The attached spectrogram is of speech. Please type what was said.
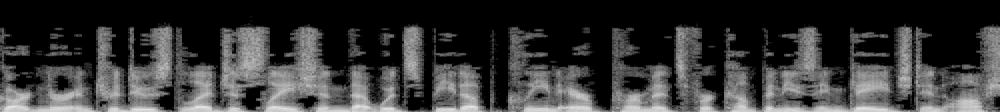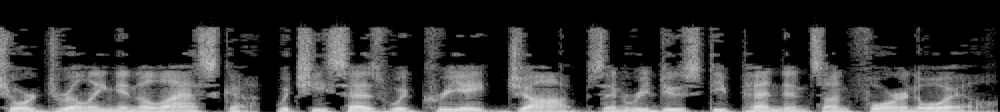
Gardner introduced legislation that would speed up clean air permits for companies engaged in offshore drilling in Alaska, which he says would create jobs and reduce dependence on foreign oil.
